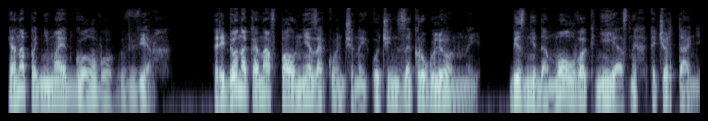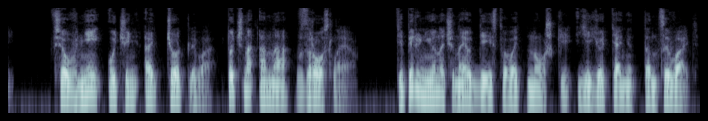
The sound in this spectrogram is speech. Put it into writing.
и она поднимает голову вверх. Ребенок она вполне законченный, очень закругленный, без недомолвок, неясных очертаний. Все в ней очень отчетливо, точно она взрослая. Теперь у нее начинают действовать ножки, ее тянет танцевать.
